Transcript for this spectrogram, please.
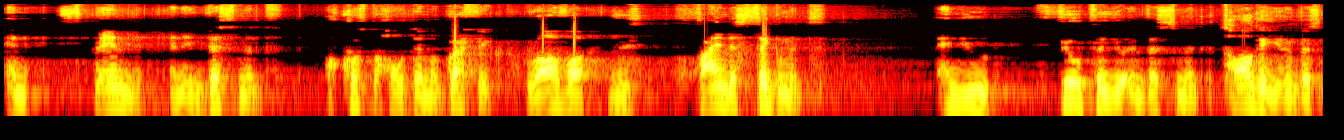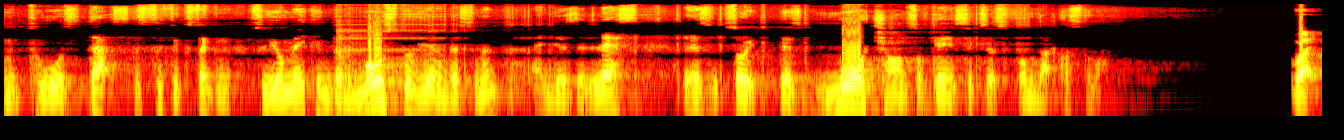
and spend an investment across the whole demographic. Rather, you find a segment and you filter your investment, target your investment towards that specific segment. So you're making the most of your investment and there's a less, there's, sorry, there's more chance of getting success from that customer. Right.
